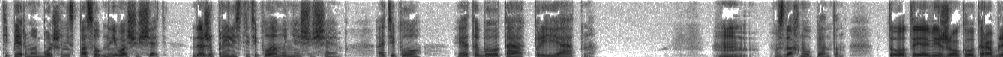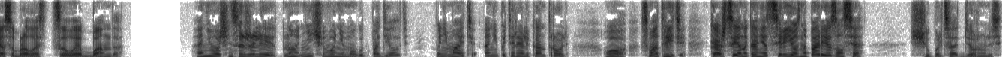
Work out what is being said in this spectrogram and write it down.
Теперь мы больше не способны его ощущать. Даже прелести тепла мы не ощущаем. А тепло — это было так приятно. «Хм...» — вздохнул Пентон. «То-то я вижу, около корабля собралась целая банда». «Они очень сожалеют, но ничего не могут поделать. Понимаете, они потеряли контроль. О, смотрите, кажется, я наконец серьезно порезался». Щупальца отдернулись,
